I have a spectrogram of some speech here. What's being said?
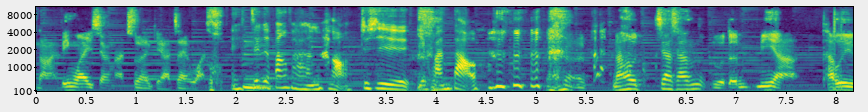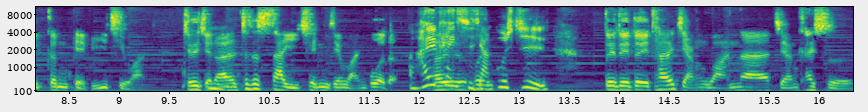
拿另外一箱拿出来给她再玩。哎，这个方法很好，就是也环保。然后加上我的米娅，她会跟 baby 一起玩，就会觉得这个是她以前以前玩过的。还会开始讲故事。对对对，他会讲玩啊，怎样开始。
